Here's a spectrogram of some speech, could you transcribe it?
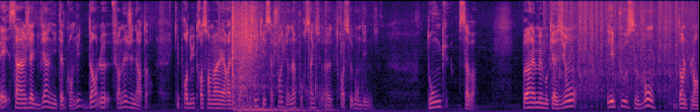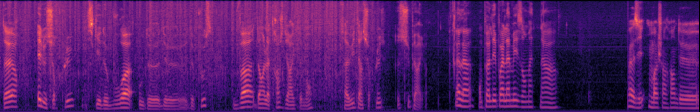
Et ça injecte via un item conduite dans le furnace generator. Qui produit 320 RF par et sachant qu'il y en a pour 5, euh, 3 secondes et demie. Donc ça va. Par la même occasion, les pousses vont dans le planteur et le surplus, ce qui est de bois ou de, de, va dans la tranche directement. Ça évite un surplus supérieur. Voilà, on peut aller voir la maison maintenant. Vas-y, moi je suis en train de.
